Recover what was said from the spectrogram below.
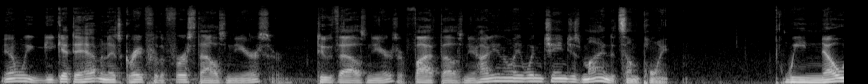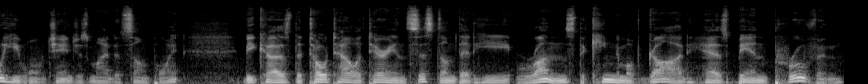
You know, we you get to heaven, it's great for the first thousand years, or two thousand years, or five thousand years. How do you know he wouldn't change his mind at some point? We know he won't change his mind at some point because the totalitarian system that he runs, the kingdom of God, has been proven.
